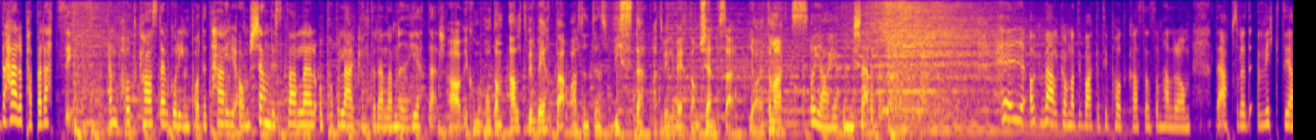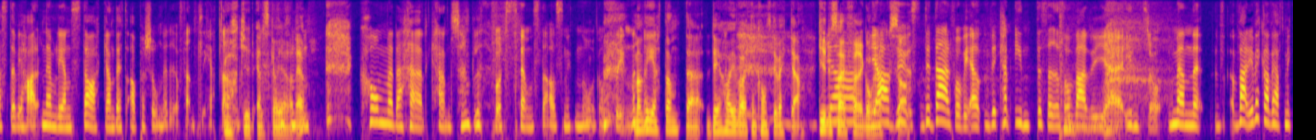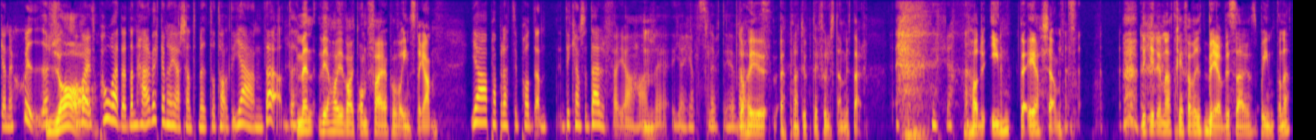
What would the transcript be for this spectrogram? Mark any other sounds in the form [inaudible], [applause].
Det här är Paparazzi, en podcast där vi går in på detaljer om kändiskvaller och populärkulturella nyheter. Ja, vi kommer att prata om allt vi vill veta och allt du inte ens visste att du ville veta om kändisar. Jag heter Max. Och jag heter Michelle. Hej och välkomna tillbaka till podcasten som handlar om det absolut viktigaste vi har, nämligen stakandet av personer i offentligheten. Åh gud, älskar att göra det. [laughs] Kommer det här kanske bli vårt sämsta avsnitt någonsin? Man vet inte. Det har ju varit en konstig vecka. Gud, du sa ju förra gången ja, också. Du, det där får vi, vi kan inte säga så varje intro. Men varje vecka har vi haft mycket energi Ja. och varit på det. Den här veckan har jag känt mig totalt hjärndöd. Men vi har ju varit on fire på vår Instagram. Ja, paparazzi-podden. Det är kanske därför jag, har, eh, jag är helt slut i huvudet. Mm. Du har ju öppnat upp dig fullständigt där. [laughs] Ja. Har du inte erkänt. Vilka är dina tre favoritbebisar på internet?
